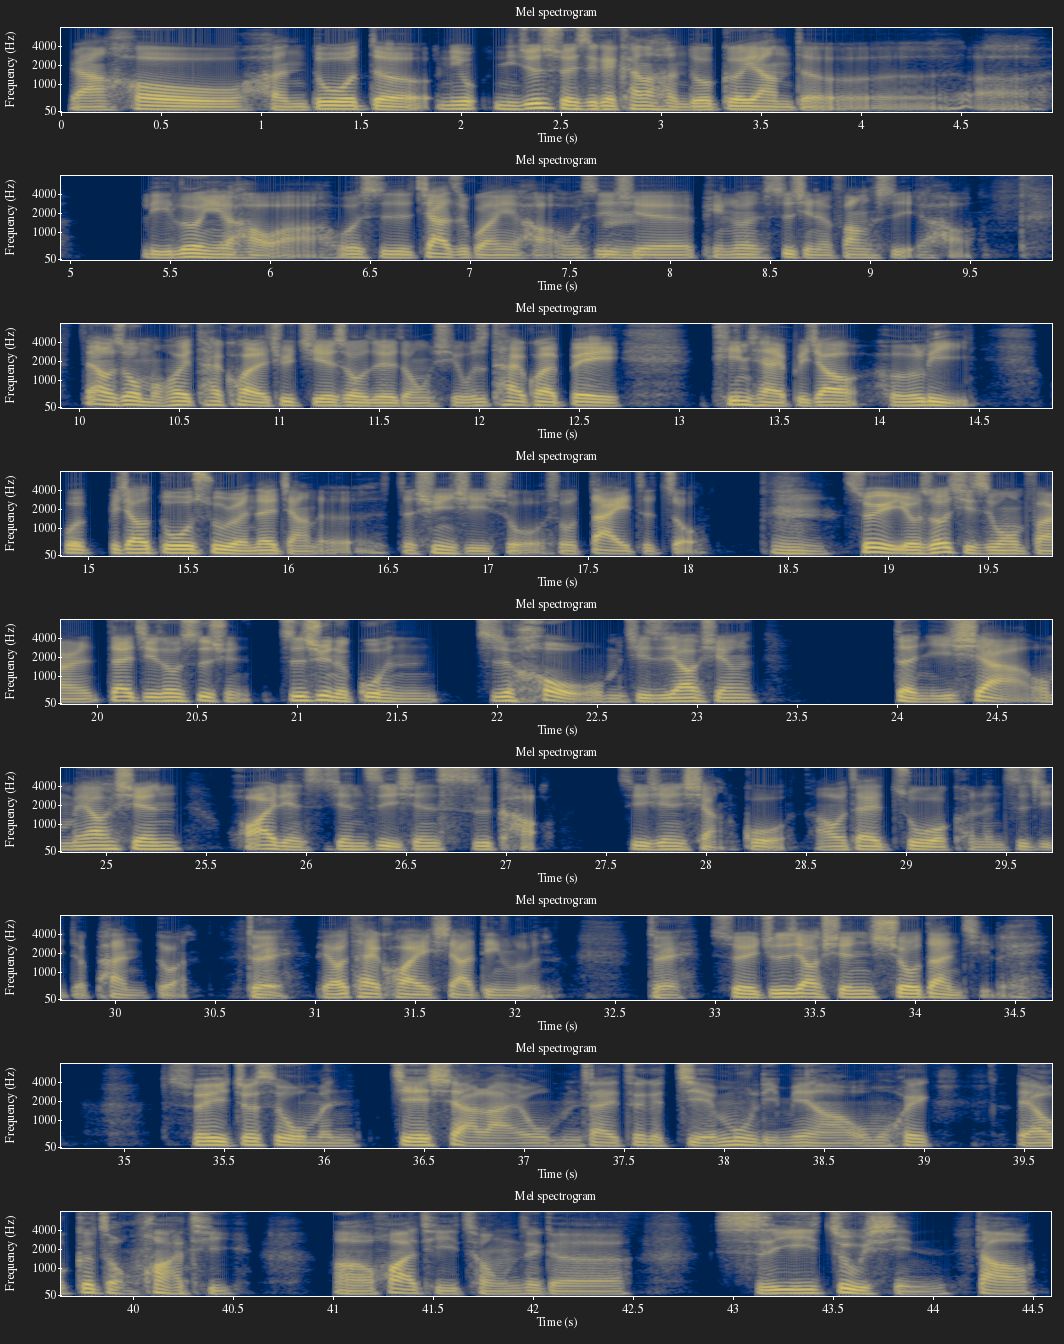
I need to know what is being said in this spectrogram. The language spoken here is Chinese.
然后很多的你你就是随时可以看到很多各样的呃理论也好啊，或是价值观也好，或是一嗯。些评论事情的方式也好，但有时候我们会太快的去接受这些东西，或是太快被听起来比较合理或比较多数人在讲的的讯息所所带着走。嗯，所以有时候其实我们反而在接受资讯资讯的过程之后，我们其实要先等一下，我们要先花一点时间自己先思考，自己先想过，然后再做可能自己的判断，对不要太快下定论。对，所以就是要先修淡几类。所以就是我们接下来我们在这个节目里面啊，我们会聊各种话题啊、话题从这个食衣住行到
